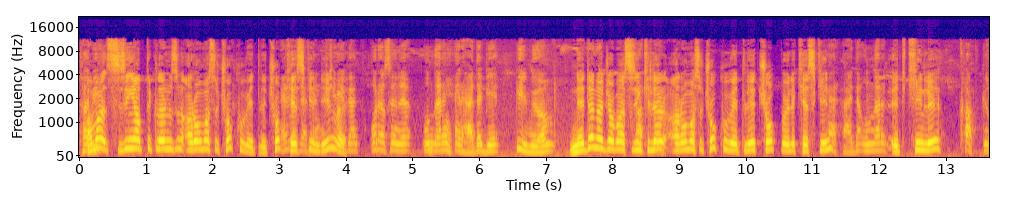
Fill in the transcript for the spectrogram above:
Tabii. Ama sizin yaptıklarınızın aroması çok kuvvetli, çok Evet keskin efendim, değil mi? Ben orasını onların herhalde bir bilmiyorum. Neden acaba sizinkiler aroması çok kuvvetli, çok böyle keskin, Herhalde onlar etkinli? Katkı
